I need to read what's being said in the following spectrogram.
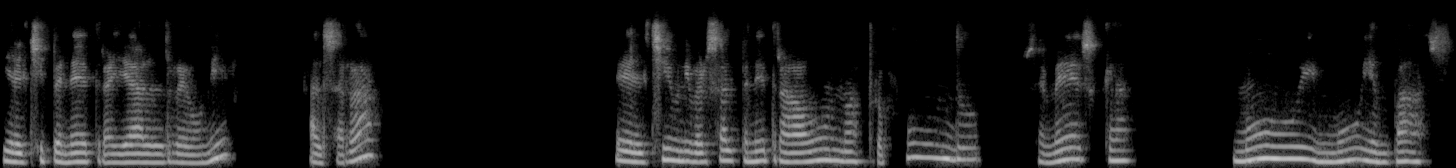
y el chi penetra y al reunir, al cerrar, el chi universal penetra aún más profundo, se mezcla muy, muy en paz.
